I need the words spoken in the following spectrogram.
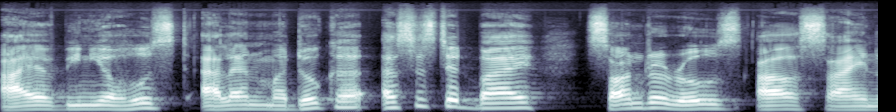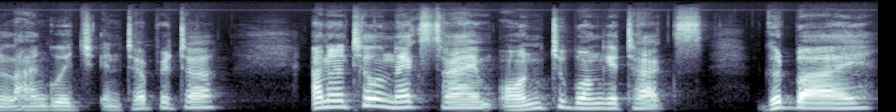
I have been your host, Alan Madoka, assisted by Sandra Rose, our sign language interpreter. And until next time on Tubonge Tax, goodbye.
